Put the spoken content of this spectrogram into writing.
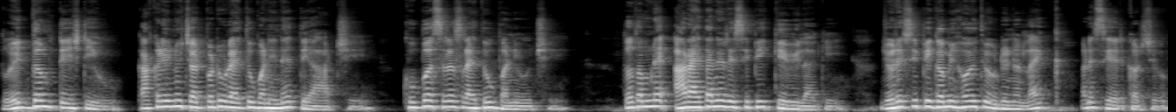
તો એકદમ ટેસ્ટી કાકડીનું ચટપટું રાયતું બનીને તૈયાર છે. ખૂબ જ સરસ રાયતું બન્યું છે. તો તમને આ રાયતાની રેસીપી કેવી લાગી? જો રેસીપી ગમી હોય તો વિડીયોને લાઈક અને શેર કરજો.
